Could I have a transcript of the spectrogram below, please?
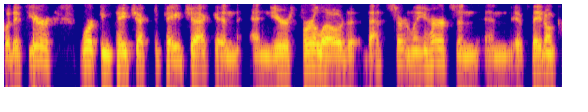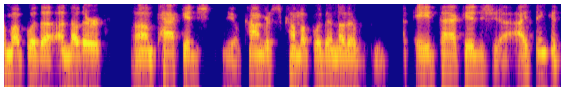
But if you're working paycheck to paycheck and, and you're furloughed, that certainly hurts. And, and if they don't come up with a, another um, package, you know, Congress come up with another aid package, I think it's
